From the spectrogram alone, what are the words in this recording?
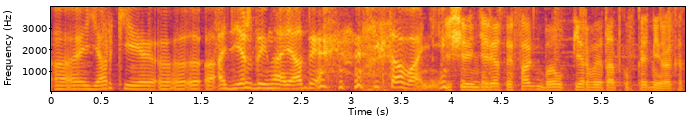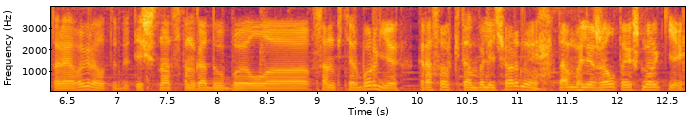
э, яркие э, одежды и наряды в фехтовании. Еще интересный факт был первый этап Кубка мира, который я выиграл. Это в 2016 году был в Санкт-Петербурге. Кроссовки там были черные, там были желтые шнурки.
